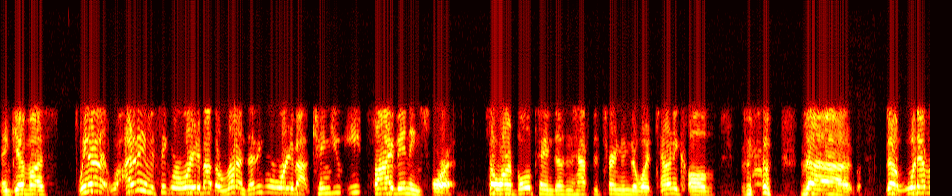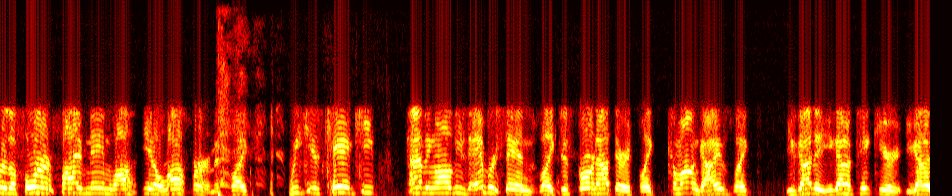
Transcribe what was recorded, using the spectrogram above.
and give us? We don't. I don't even think we're worried about the runs. I think we're worried about can you eat five innings for us, so our bullpen doesn't have to turn into what Tony calls the the whatever the four or five name law you know law firm. It's like we just can't keep having all these ambersands like just thrown out there. It's like, come on, guys, like you got to you got to pick your you got to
